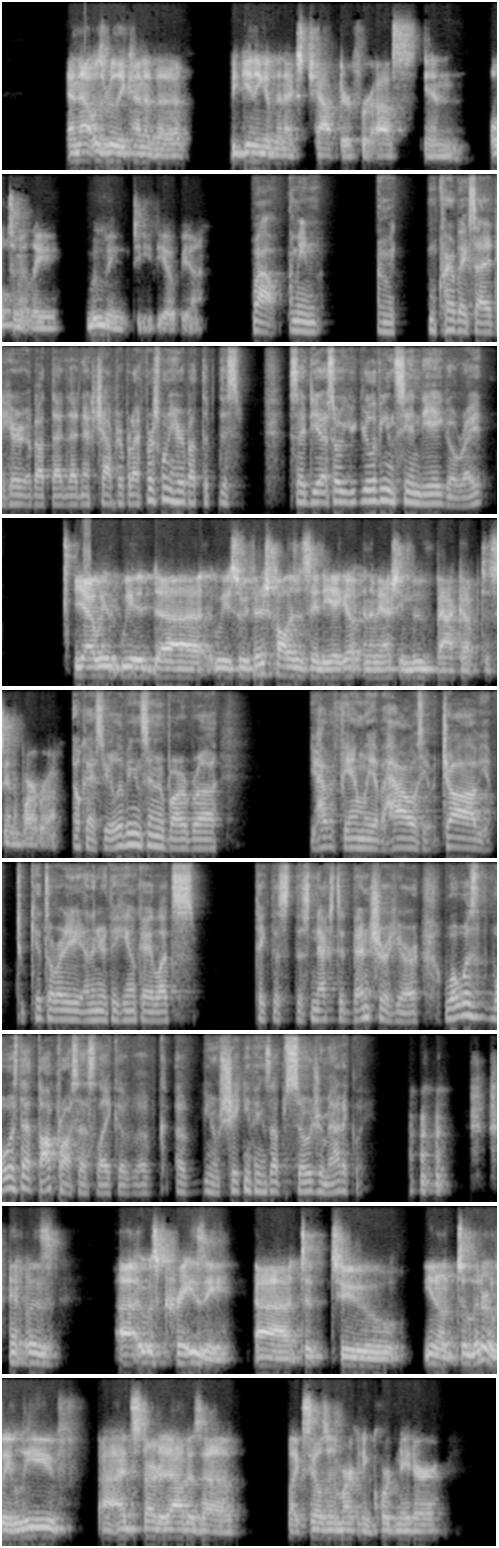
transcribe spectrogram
And that was really kind of the beginning of the next chapter for us in ultimately moving to Ethiopia. Wow. I mean, I'm incredibly excited to hear about that that next chapter. But I first want to hear about the, this this idea. So you're living in San Diego, right? Yeah, we we had uh, we so we finished college in San Diego, and then we actually moved back up to Santa Barbara. Okay, so you're living in Santa Barbara. You have a family, you have a house, you have a job, you have two kids already, and then you're thinking, okay, let's take this this next adventure here. What was what was that thought process like of of, of you know shaking things up so dramatically? it was uh, it was crazy uh, to to you know to literally leave. Uh, I'd started out as a like sales and marketing coordinator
